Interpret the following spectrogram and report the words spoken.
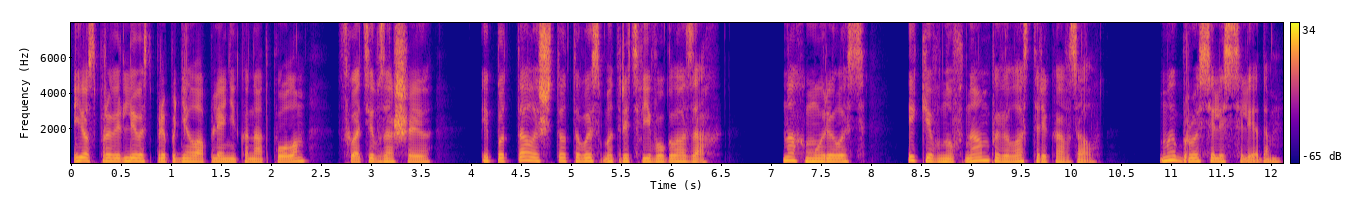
Ее справедливость приподняла пленника над полом, схватив за шею, и пыталась что-то высмотреть в его глазах. Нахмурилась и, кивнув нам, повела старика в зал. Мы бросились следом.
